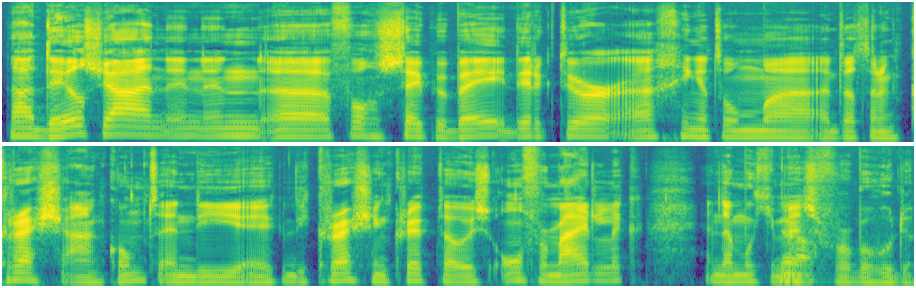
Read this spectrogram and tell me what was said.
Nou, deels ja. En, en, en uh, volgens CPB-directeur uh, ging het om uh, dat er een crash aankomt. En die, die crash in crypto is onvermijdelijk. En daar moet je ja. mensen voor behoeden.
